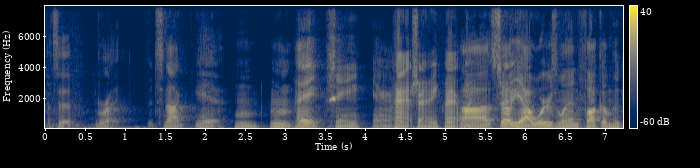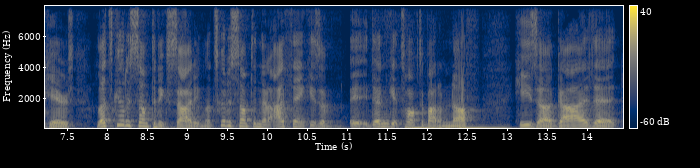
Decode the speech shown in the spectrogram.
That's it. right. It's not. Yeah. Hmm. Hmm. Hey. Shane. Yeah. Hey, Shane. Ha, Uh, so yeah, Warriors win. Fuck them. Who cares? Let's go to something exciting. Let's go to something that I think is a. It doesn't get talked about enough. He's a guy that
